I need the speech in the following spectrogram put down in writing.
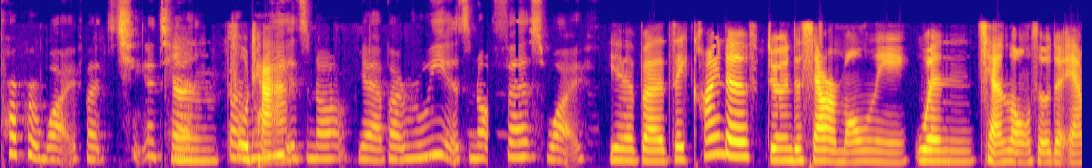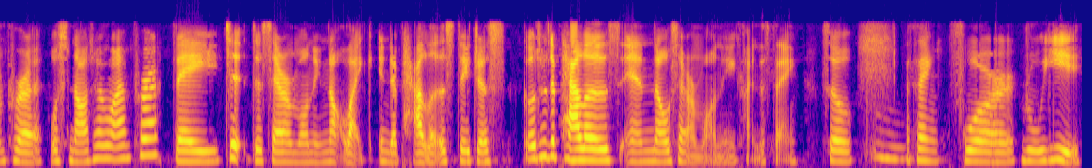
proper wife, but Qi, uh, Qian, Um, but 富察. Ruyi is not. Yeah, but Ruyi is not first wife. Yeah, but they kind of during the ceremony when Qianlong, so the emperor, was not an emperor, they did the ceremony not like in the palace. They just go to the palace and no ceremony kind of thing. So Mm, I think for Ru Yi,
